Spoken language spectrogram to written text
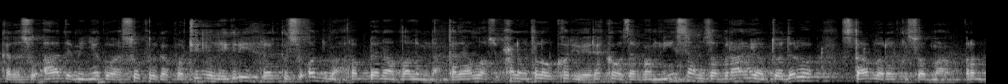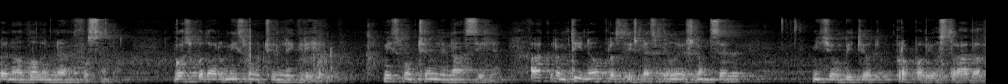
kada su Adem i njegova supruga počinili grih rekli su odma Rabbena zalimna. Kada je Allah subhanahu wa ta'ala ukorio i rekao zar vam nisam zabranio to drvo? Stablo rekli su odma Rabbena zalimna fusana Gospodaru, mi smo učinili grije. Mi smo učinili nasilje. Ako nam ti ne oprostiš, ne smiluješ nam se, mi ćemo biti od propali ostradali.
